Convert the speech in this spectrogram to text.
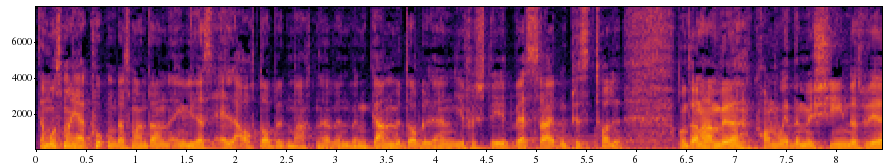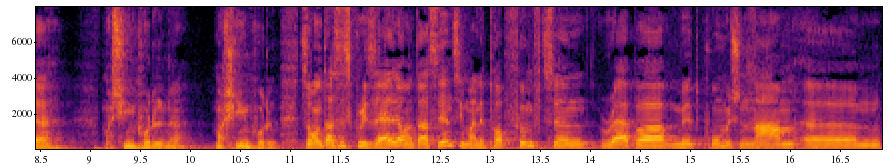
Da muss man ja gucken, dass man dann irgendwie das L auch doppelt macht. Ne? Wenn, wenn Gun mit Doppel-N, ihr versteht, Westseiten-Pistole. Und dann haben wir Conway the Machine, das wäre Maschinenkuddel, ne? Maschinenkuddel. So, und das ist Griselda und das sind sie, meine Top 15 Rapper mit komischen Namen, ähm,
